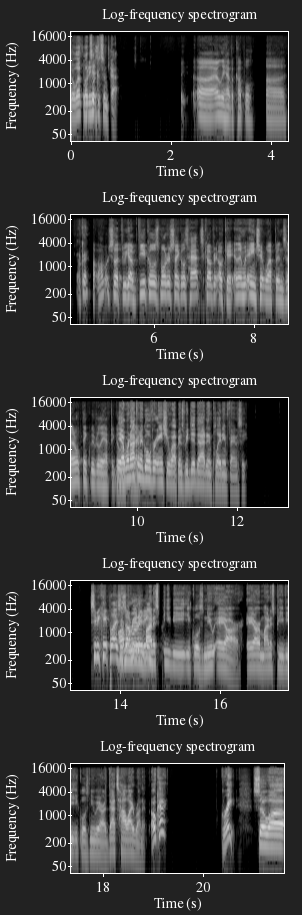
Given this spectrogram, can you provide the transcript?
So let, let's look at some chat. Uh, I only have a couple. Uh, okay. How much left? We got vehicles, motorcycles, hats, covering. Okay, and then with ancient weapons. I don't think we really have to go. Yeah, we're not going to go over ancient weapons. We did that in Palladium Fantasy. CBK applies armor, armor rating, rating minus PV equals new AR. AR minus PV equals new AR. That's how I run it. Okay, great. So uh,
